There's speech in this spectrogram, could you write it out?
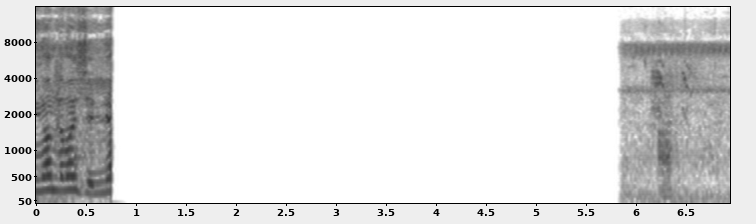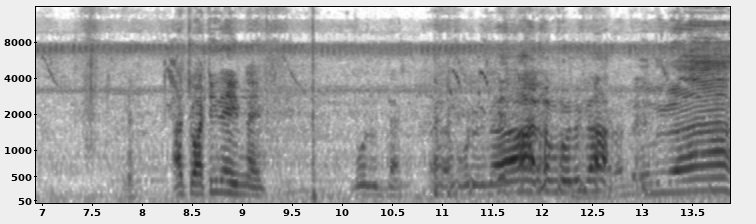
ઇનામ તમે છેલ્લે આ ચોટી દે એમ નહીં બોલું જ ના. બોલું ના આરામ બોલું ના. બોલું ના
